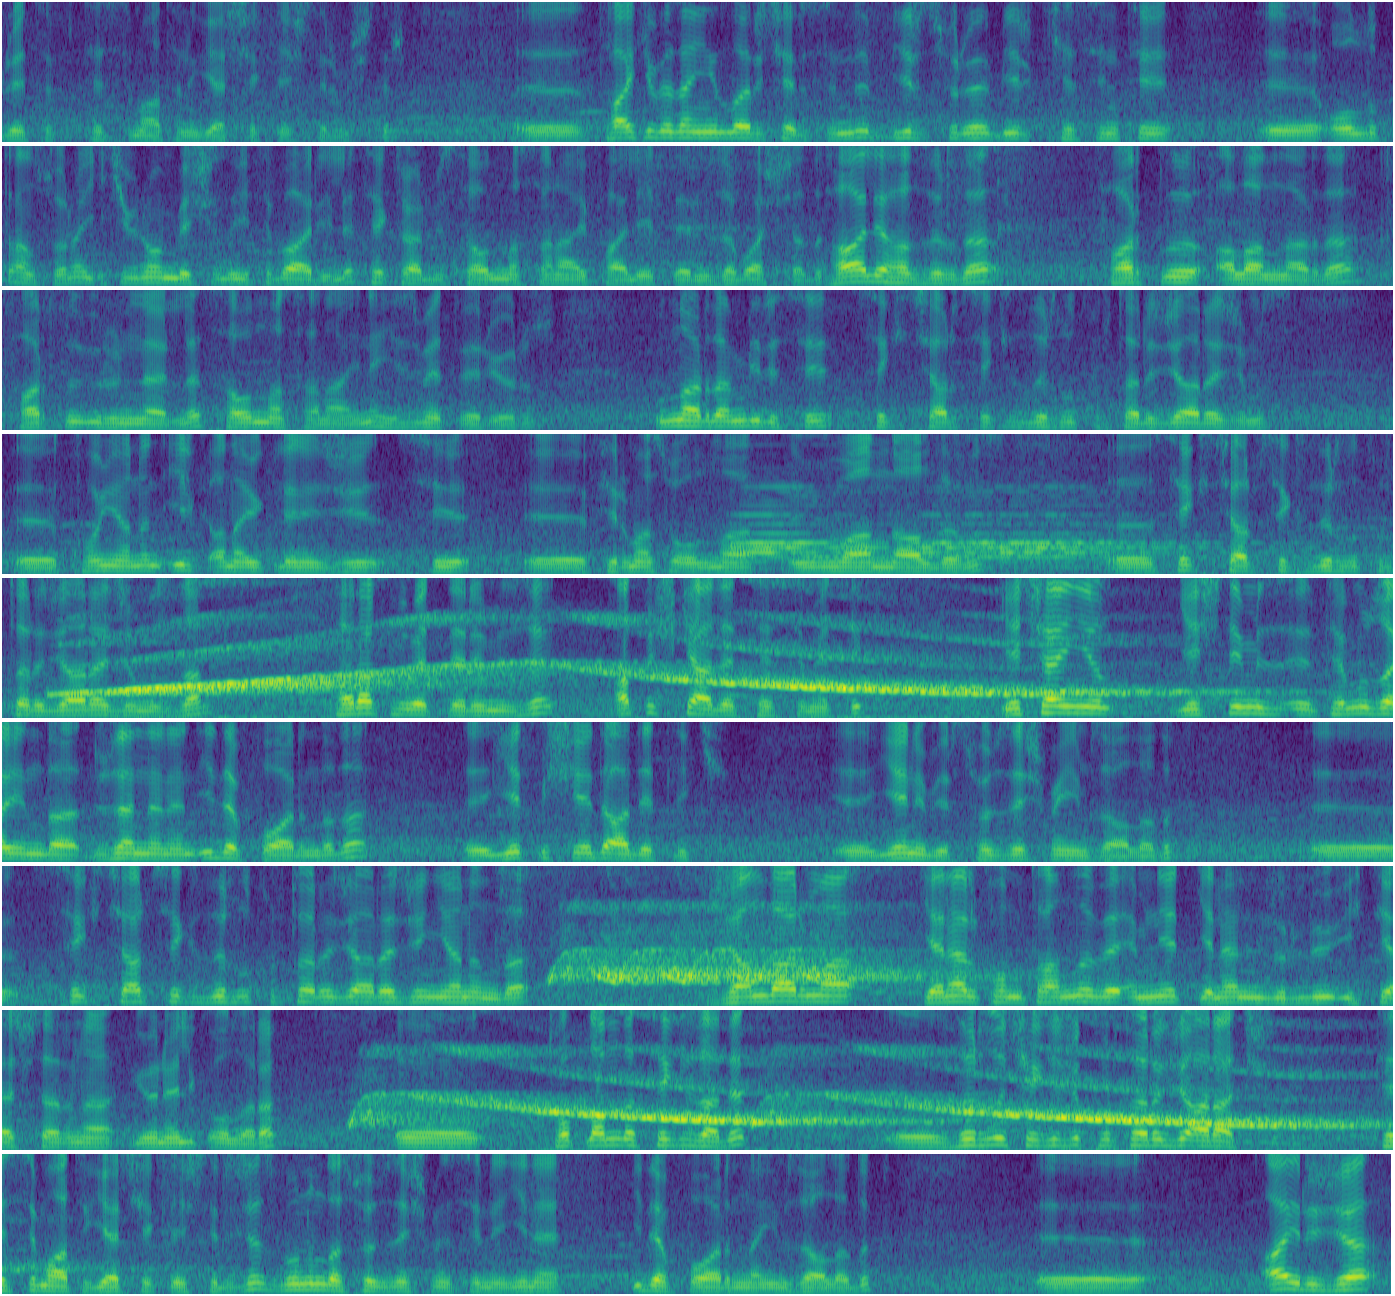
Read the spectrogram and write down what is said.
üretip teslimatını gerçekleştirmiştir. E, takip eden yıllar içerisinde bir süre bir kesinti e, olduktan sonra 2015 yılı itibariyle tekrar bir savunma sanayi faaliyetlerimize başladık. Hali hazırda farklı alanlarda, farklı ürünlerle savunma sanayine hizmet veriyoruz. Bunlardan birisi 8x8 zırhlı kurtarıcı aracımız. E, Konya'nın ilk ana yüklenicisi e, firması olma ünvanını aldığımız e, 8x8 zırhlı kurtarıcı aracımızdan kara kuvvetlerimize 62 adet teslim ettik. Geçen yıl geçtiğimiz e, Temmuz ayında düzenlenen İDE fuarında da e, 77 adetlik e, yeni bir sözleşme imzaladık. E, 8x8 zırhlı kurtarıcı aracın yanında Jandarma Genel Komutanlığı ve Emniyet Genel Müdürlüğü ihtiyaçlarına yönelik olarak e, toplamda 8 adet e, zırhlı çekici kurtarıcı araç teslimatı gerçekleştireceğiz. Bunun da sözleşmesini yine İDE fuarında imzaladık. E, ayrıca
